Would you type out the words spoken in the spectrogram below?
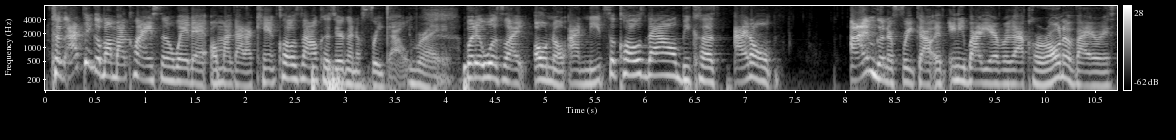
because I think about my clients in a way that, oh my God, I can't close down because they're going to freak out. Right. But it was like, oh no, I need to close down because I don't, I'm going to freak out if anybody ever got coronavirus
